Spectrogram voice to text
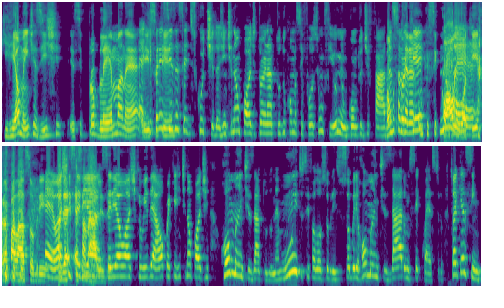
que realmente existe esse problema, né? É, Isso que precisa ser discutido. A gente não pode tornar tudo como se fosse um filme, um conto de fadas. Vamos trazer um psicólogo é. aqui para falar sobre É, eu acho que essa seria, análise. seria, eu acho que o ideal, porque a gente não pode romantizar tudo, né? Muito se falou sobre isso, sobre romantizar um sequestro. Só que assim,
